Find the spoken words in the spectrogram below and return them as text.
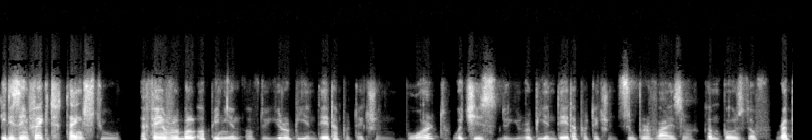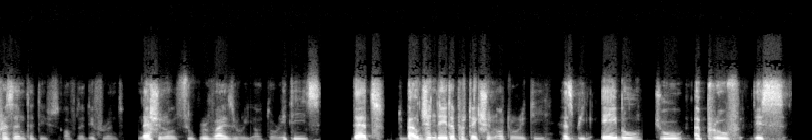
It is, in fact, thanks to a favorable opinion of the European Data Protection Board, which is the European Data Protection Supervisor, composed of representatives of the different national supervisory authorities, that the Belgian Data Protection Authority has been able to approve this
